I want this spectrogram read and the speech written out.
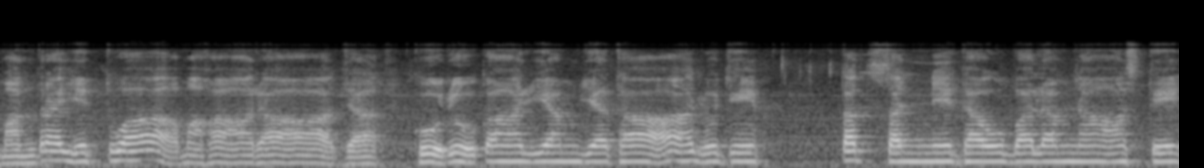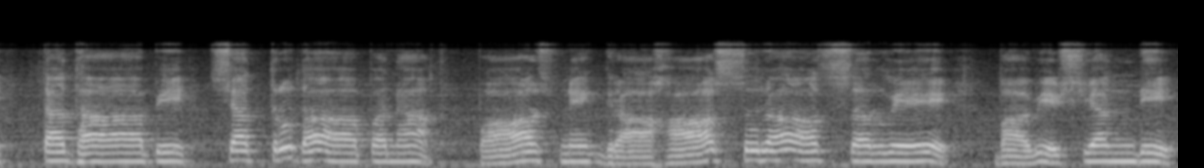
मन्त्रयित्वा महाराज कुरु कार्यं यथा रुचि। तत्सन्निधौ बलं नास्ति तथापि शत्रुतापन। सुराः सर्वे भविष्यन्ति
